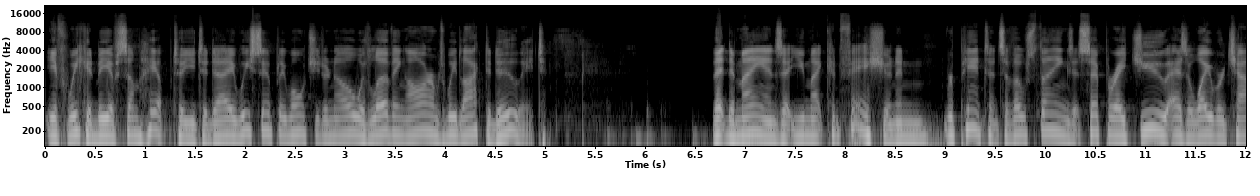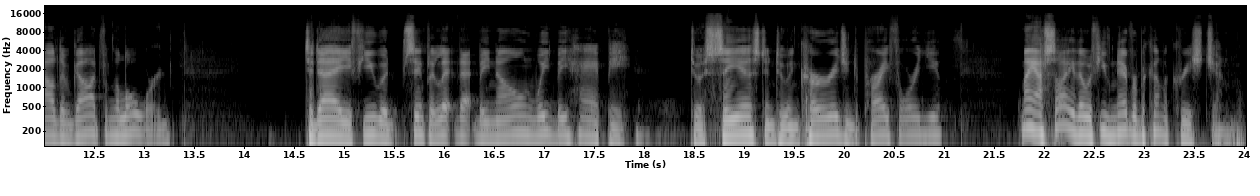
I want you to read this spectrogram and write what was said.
If we could be of some help to you today, we simply want you to know with loving arms we'd like to do it. That demands that you make confession and repentance of those things that separate you as a wayward child of God from the Lord. Today, if you would simply let that be known, we'd be happy to assist and to encourage and to pray for you. May I say, though, if you've never become a Christian,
